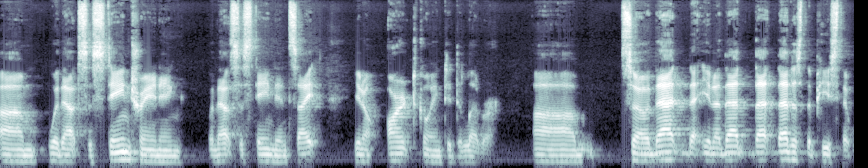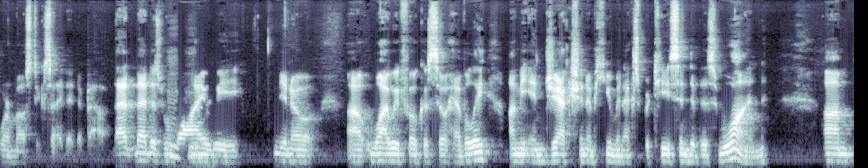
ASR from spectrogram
um, without sustained training, without sustained insight, you know, aren't going to deliver. Um, so that, that you know that that that is the piece that we're most excited about. That that is mm-hmm. why we you know, uh, why we focus so heavily on the injection of human expertise into this one. um,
